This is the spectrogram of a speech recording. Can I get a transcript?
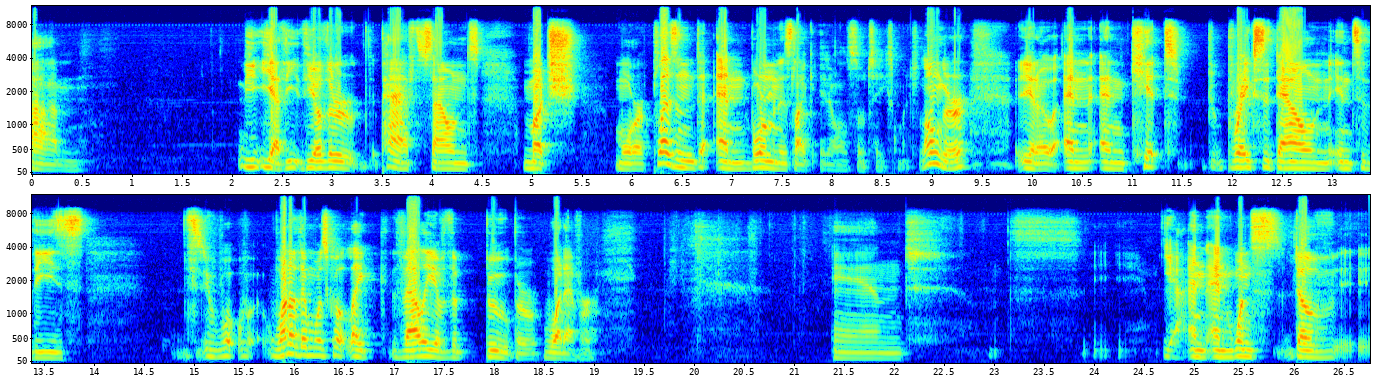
um yeah the the other path sounds much more pleasant and Boorman is like it also takes much longer you know and and Kit breaks it down into these one of them was called like Valley of the Boob or whatever. And yeah and and once Dove eh,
